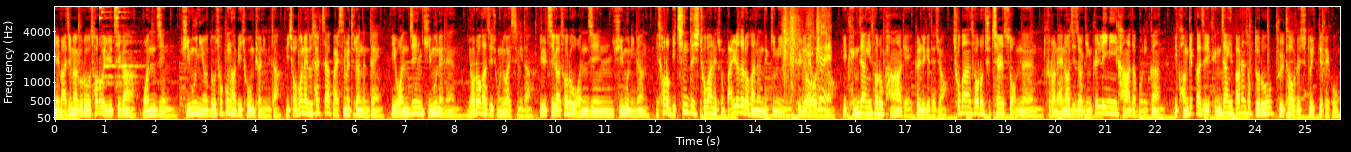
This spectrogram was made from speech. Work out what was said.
이 마지막으로 서로 일지가 원진, 귀문이어도 속궁합이 좋은 편입니다. 이 저번에도 살짝 말씀을 드렸는데 이 원진, 귀문에는 여러 가지 종류가 있습니다. 일지가 서로 원진, 귀문이면 이 서로 미친 듯이 초반에 좀 빨려 들어가는 느낌이 들게 되거든요. 이 굉장히 서로 강하게 끌리게 되죠. 초반 서로 주체할 수 없는 그런 에너지적인 끌림이 강하다 보니까 이 관계까지 굉장히 빠른 속도로 불타오를 수도 있게 되고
